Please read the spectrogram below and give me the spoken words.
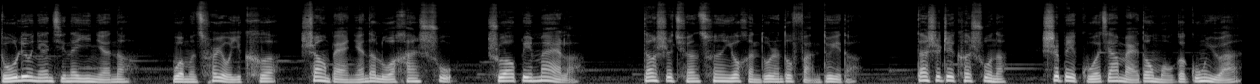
读六年级那一年呢，我们村有一棵上百年的罗汉树，说要被卖了。当时全村有很多人都反对的，但是这棵树呢是被国家买到某个公园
